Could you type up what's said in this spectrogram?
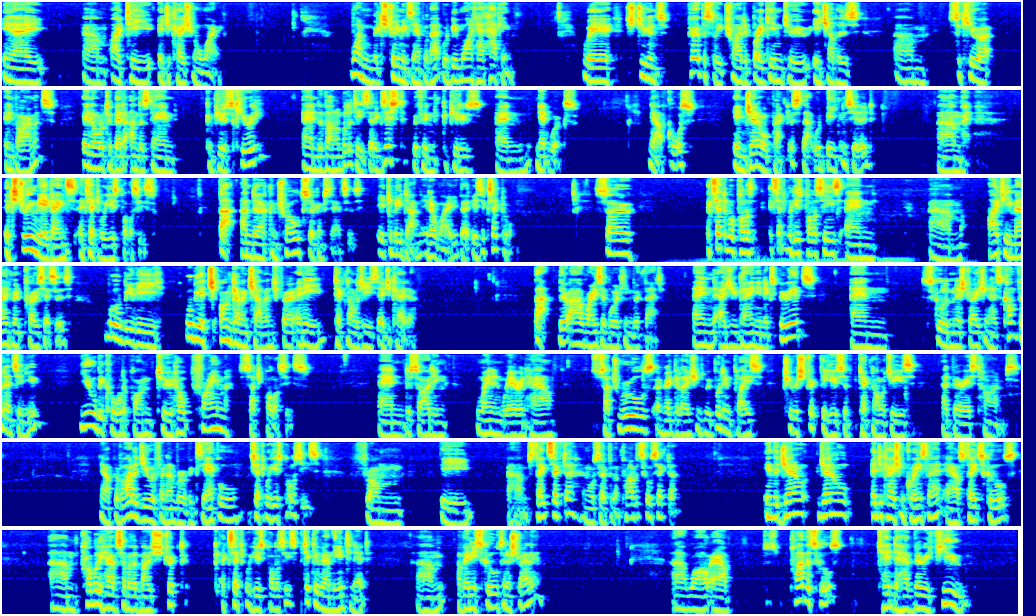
in a um, IT educational way. One extreme example of that would be white hat hacking, where students purposely try to break into each other's um, secure environments in order to better understand computer security and the vulnerabilities that exist within computers and networks. Now, of course, in general practice, that would be considered um, extremely against acceptable use policies. But under controlled circumstances, it can be done in a way that is acceptable. So acceptable, policy, acceptable use policies and um, IT management processes will be the will be an ch ongoing challenge for any technologies educator. But there are ways of working with that. And as you gain in experience and school administration has confidence in you, you will be called upon to help frame such policies and deciding when and where and how such rules and regulations we put in place to restrict the use of technologies at various times. Now, I've provided you with a number of example acceptable use policies from the um, state sector and also from the private school sector. In the general, general Education Queensland, our state schools, um, probably have some of the most strict acceptable use policies, particularly around the internet, um, of any schools in Australia. Uh, while our private schools tend to have very few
